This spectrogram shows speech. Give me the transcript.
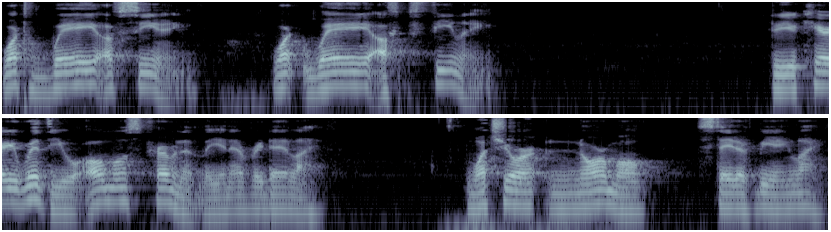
what way of seeing, what way of feeling do you carry with you almost permanently in everyday life? What's your normal state of being like?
